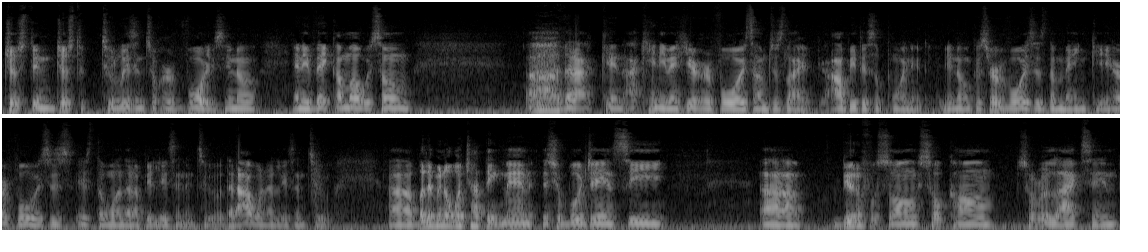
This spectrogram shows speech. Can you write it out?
just in just to, to listen to her voice you know? And if they come up with some uh, that i can i can't even hear her voice i'm just like i'll be disappointed you know? Because her voice is the main key. Her voice is is the one that i'll be listening to that i want to listen to uh, but let me know what y'all think, man. It's your boy JNC. Uh, beautiful song, so calm, so relaxing.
